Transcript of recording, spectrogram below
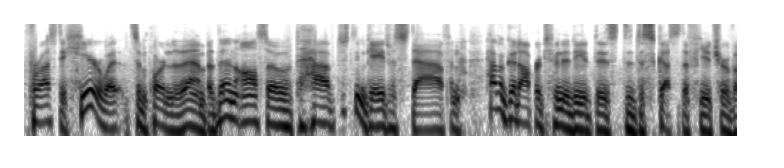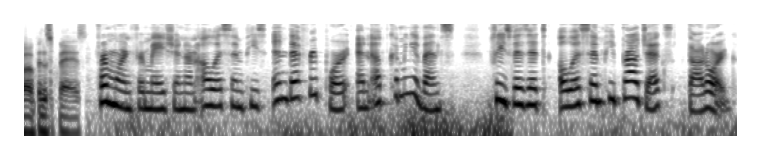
for us to hear what's important to them, but then also to have just engage with staff and have a good opportunity to, to discuss the future of open space. For more information on OSMP's in-depth report and upcoming events, please visit osmpprojects.org.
